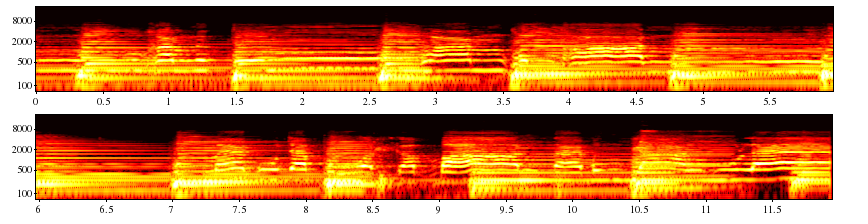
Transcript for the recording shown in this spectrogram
งกูคำนึกถึงความทนทาน แม้กูจะปวดกับบ้าน แต่มึงจ้างกูแล้ว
